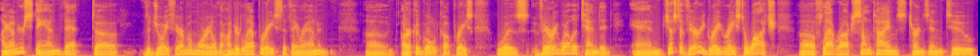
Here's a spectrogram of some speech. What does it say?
I understand that uh, the Joy Fair Memorial, the 100 lap race that they ran, uh, Arca Gold Cup race, was very well attended and just a very great race to watch. Uh, Flat Rock sometimes turns into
